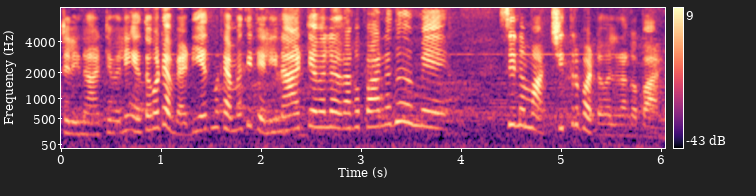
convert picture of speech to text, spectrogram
ටෙලිනාට්‍ය වලින්. එතකොට වැඩියත්ම කැමති ටෙලිනාට්‍යවල රඟපානද මේ සිනමා චිත්‍රපටවල රඟපානද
